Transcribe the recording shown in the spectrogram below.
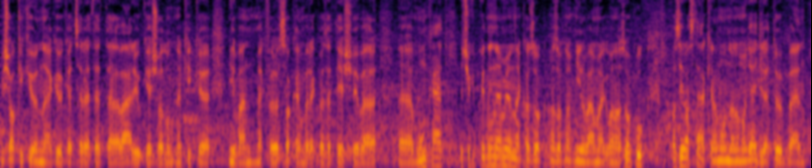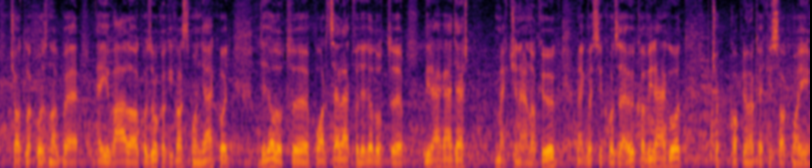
és akik jönnek, őket szeretettel várjuk, és adunk nekik e, nyilván megfelelő szakemberek vezetésével e, munkát, és akik pedig nem jönnek, azok, azoknak nyilván megvan az okuk. Azért azt el kell mondanom, hogy egyre többen csatlakoznak be helyi vállalkozók, akik azt mondják, hogy, hogy egy adott parcellát, vagy egy adott virágágyást megcsinálnak ők, megveszik hozzá ők a virágot, csak kapjanak egy kis szakmai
